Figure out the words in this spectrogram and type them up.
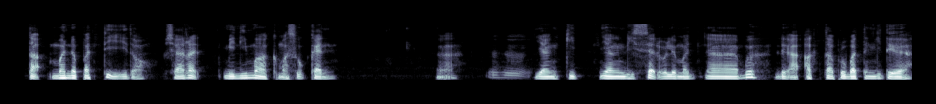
tak menepati tau syarat minima kemasukan Mhm. yang ki- yang diset oleh uh, apa the akta perubatan kita lah.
